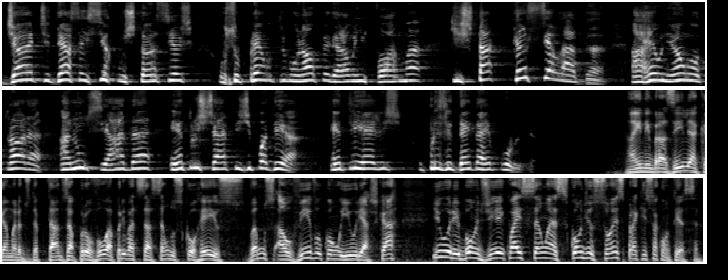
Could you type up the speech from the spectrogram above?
Diante dessas circunstâncias, o Supremo Tribunal Federal informa que está cancelada a reunião outrora anunciada entre os chefes de poder entre eles o presidente da República. Ainda em Brasília, a Câmara dos Deputados aprovou a privatização dos Correios. Vamos ao vivo com o Yuri Ascar. Yuri, bom dia. E quais são as condições para que isso aconteça?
